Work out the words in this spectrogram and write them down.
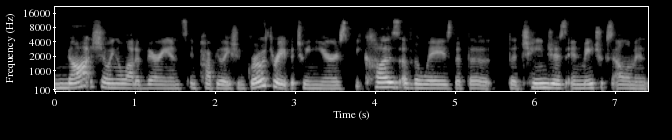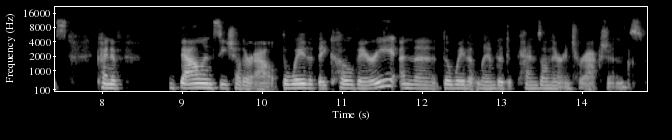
not showing a lot of variance in population growth rate between years because of the ways that the, the changes in matrix elements kind of balance each other out the way that they co-vary and the the way that lambda depends on their interactions.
